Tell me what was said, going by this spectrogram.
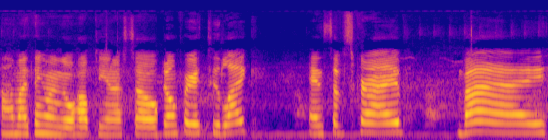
Um, I think I'm gonna go help Deanna. So don't forget to like and subscribe. Bye.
